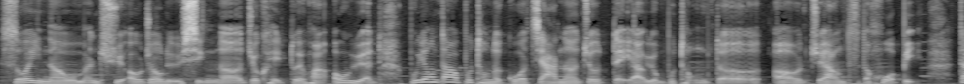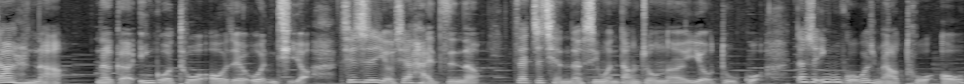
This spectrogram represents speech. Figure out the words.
所以呢，我们去欧洲旅行呢，就可以兑换欧元，不用到不同的国家呢，就得要用不同的呃这样子的货币。当然呢，那个英国脱欧这个问题哦，其实有些孩子呢，在之前的新闻当中呢也有读过，但是英国为什么要脱欧？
